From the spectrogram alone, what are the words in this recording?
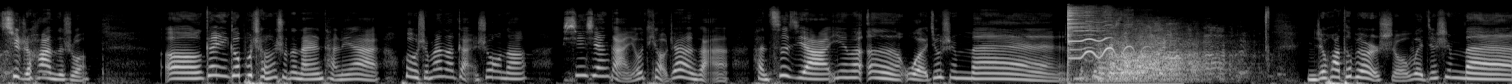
气质汉子说：“嗯，跟一个不成熟的男人谈恋爱，会有什么样的感受呢？新鲜感，有挑战感，很刺激啊！因为，嗯，我就是 man。”你这话特别耳熟，我就是 man。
